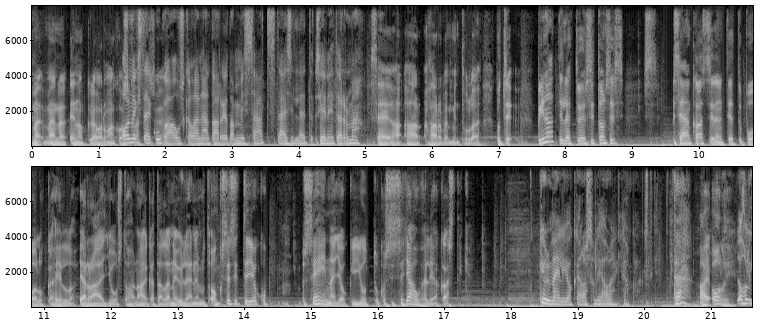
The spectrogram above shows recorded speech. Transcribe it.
mä, mä en, ole- en ole kyllä varmaan koskaan Onneksi sitä ei kukaan uskalla enää tarjota missään, että sitä ei silleen, että siihen ei törmää. Se ha- har- harvemmin tulee. Mutta pinaattilettujen sitten on siis, sehän klassinen tietty puolukkahillo. Ja raajuustohan on aika tällainen yleinen. Mutta onko se sitten joku seinäjoki juttu, kun siis se jauhelijakastike? Kyllä meillä Jokelassa oli jauhelia Täh? Ai oli. Oli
